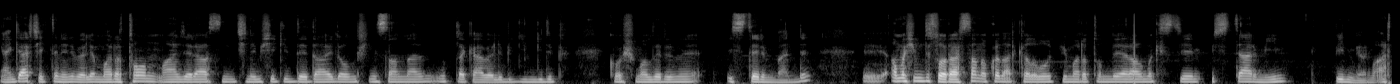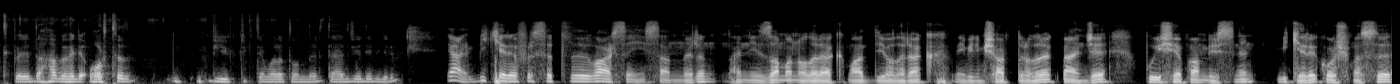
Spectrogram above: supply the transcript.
yani gerçekten hani böyle maraton macerasının içine bir şekilde dahil olmuş insanlar mutlaka böyle bir gün gidip koşmalarını isterim ben de. Ee, ama şimdi sorarsan o kadar kalabalık bir maratonda yer almak isteyeyim, ister miyim bilmiyorum. Artık böyle daha böyle orta büyüklükte maratonları tercih edebilirim. Yani bir kere fırsatı varsa insanların hani zaman olarak, maddi olarak, ne bileyim şartlar olarak bence bu işi yapan birisinin bir kere koşması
